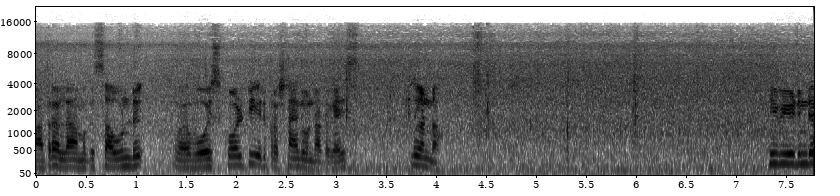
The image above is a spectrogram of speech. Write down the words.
മാത്രമല്ല നമുക്ക് സൗണ്ട് വോയിസ് ക്വാളിറ്റി ഒരു പ്രശ്നമായതുകൊണ്ടാട്ടോ ഗൈസ് ഇത് കണ്ടോ? ഈ വീടിന്റെ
